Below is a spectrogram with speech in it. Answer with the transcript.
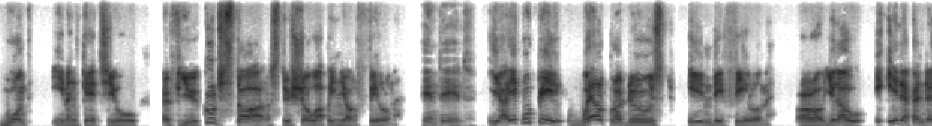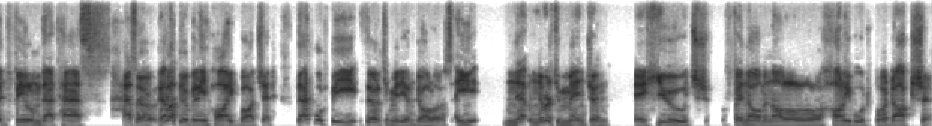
won't even get you a few good stars to show up in your film. Indeed. Yeah, it would be well produced indie film or you know independent film that has has a relatively high budget. That would be 30 million dollars. Ne- never to mention a huge phenomenal Hollywood production.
